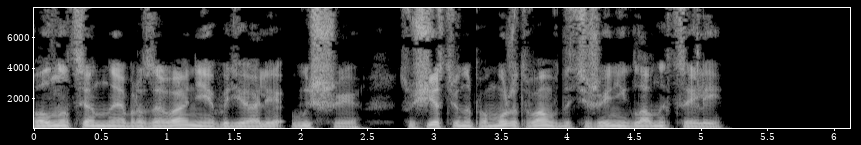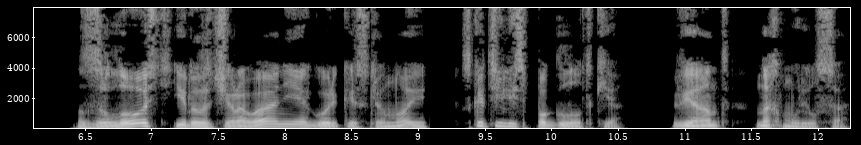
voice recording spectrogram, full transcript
Полноценное образование, в идеале высшее, существенно поможет вам в достижении главных целей. Злость и разочарование горькой слюной скатились по глотке. Виант нахмурился.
